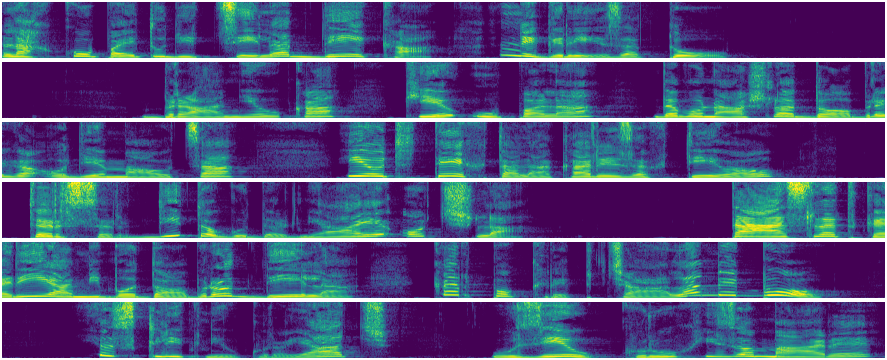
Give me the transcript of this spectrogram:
lahko pa je tudi cela deka, ne gre za to. Branjevka, ki je upala, da bo našla dobrega odjemalca, je odtehtala, kar je zahteval, ter srdito godrnjaje odšla. Ta sladkarija mi bo dobro dela, kar pokrepčala me bo, je vzkliknil krojač, vzel kruh iz omare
